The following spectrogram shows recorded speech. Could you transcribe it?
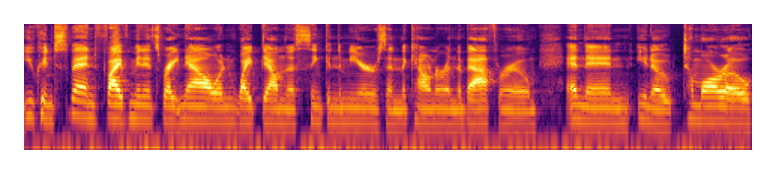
You can spend five minutes right now and wipe down the sink and the mirrors and the counter in the bathroom. And then, you know, tomorrow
